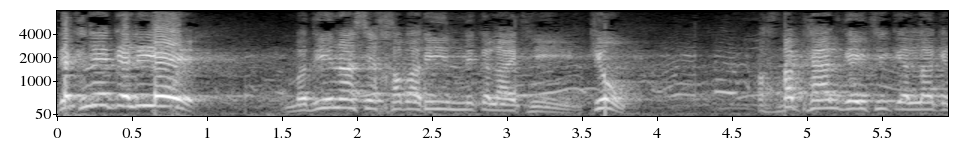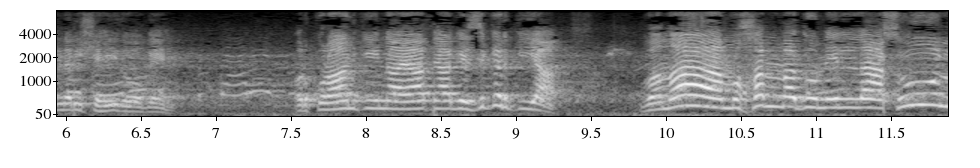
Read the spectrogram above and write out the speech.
देखने के लिए मदीना से खबरतीन निकल आई थी। क्यों? अफवाह फैल गई थी कि अल्लाह के नबी शहीद हो गए और कुरान की इन आयात आगे ज़िक्र किया, वमा मोहम्मद रसूल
